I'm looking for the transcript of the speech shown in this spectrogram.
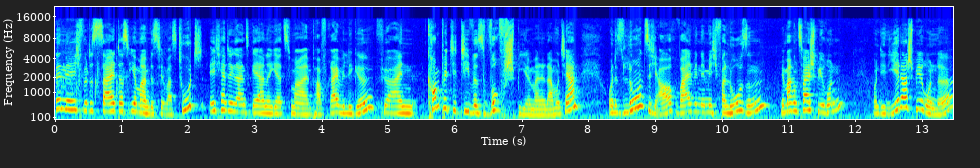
finde ich, wird es Zeit, dass ihr mal ein bisschen was tut. Ich hätte ganz gerne jetzt mal ein paar Freiwillige für ein kompetitives Wurfspiel, meine Damen und Herren. Und es lohnt sich auch, weil wir nämlich verlosen. Wir machen zwei Spielrunden und in jeder Spielrunde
